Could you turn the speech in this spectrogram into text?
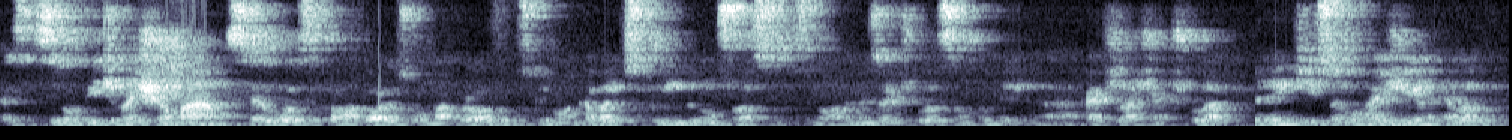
essa sinovite vai chamar células inflamatórias como macrófagos que vão acabar destruindo não só a sinove, mas a articulação também, a cartilagem articular. Além disso, a hemorragia ela,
